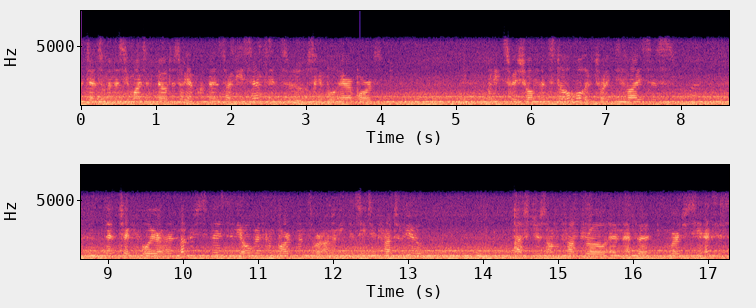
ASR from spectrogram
and gentlemen, as you might have noticed, we have commenced our descent into Schiphol Airport. Please switch off and install all electronic devices. Then check if all your hand luggage is placed in the overhead compartments or underneath the seat in front of you. Passengers on the front row and at the emergency exits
